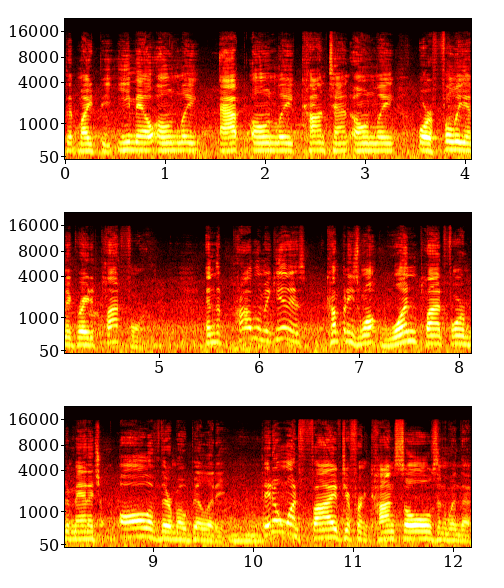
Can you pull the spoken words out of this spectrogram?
that might be email only, app only, content only, or fully integrated platform. And the problem again is companies want one platform to manage all of their mobility. Mm -hmm. They don't want five different consoles and when the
